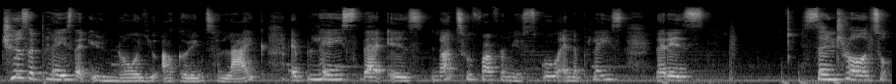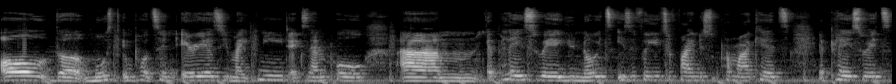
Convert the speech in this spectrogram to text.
choose a place that you know you are going to like a place that is not too far from your school and a place that is central to all the most important areas you might need. Example um, a place where you know it's easy for you to find the supermarkets a place where it's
